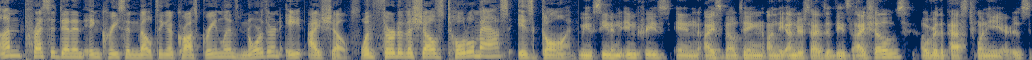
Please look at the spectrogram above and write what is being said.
unprecedented increase in melting across Greenland's northern eight ice shelves. One third of the shelves' total mass is gone. We've seen an increase in ice melting on the undersides of these ice shelves over the past 20 years.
